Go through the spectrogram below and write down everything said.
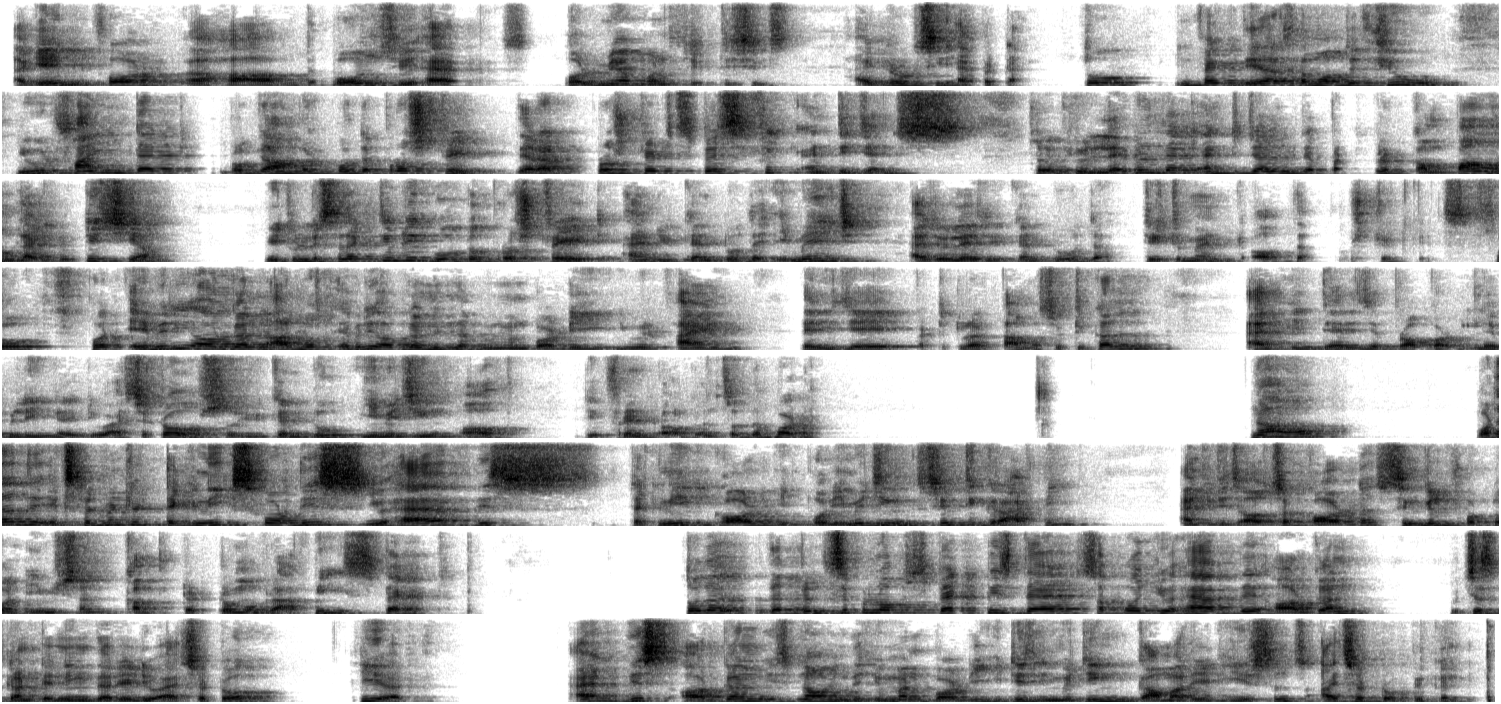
Again, for uh, the bones, you have holmium 166 hydroxyapatite. So, in fact, there are some of the few you will find that, for example, for the prostate, there are prostate specific antigens. So, if you label that antigen with a particular compound like lutetium, it will selectively go to prostate and you can do the image as well as you can do the treatment of the prostate cancer. So for every organ, almost every organ in the human body, you will find there is a particular pharmaceutical and there is a proper labeling radioisotope. So you can do imaging of different organs of the body. Now, what are the experimental techniques for this? You have this technique called for imaging scintigraphy and it is also called the single photon emission computed tomography SPECT. So the, the principle of SPECT is that suppose you have the organ which is containing the radioisotope here and this organ is now in the human body it is emitting gamma radiations isotropically.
